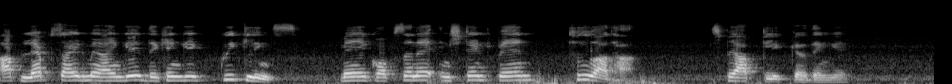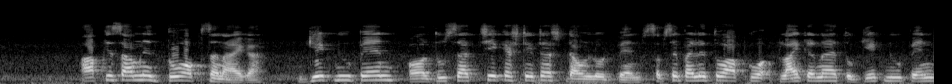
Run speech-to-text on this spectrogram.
आप लेफ़्ट साइड में आएँगे, देखेंगे क्विक लिंक्स। में एक ऑप्शन है इंस्टेंट पेन थ्रू आधार। इस पर आप क्लिक कर देंगे। आपके सामने दो ऑप्शन आएगा, गेट न्यू पेन और दूसरा चेक स्टेटस डाउनलोड पेन। सबसे पहले तो आपको अप्लाई करना है तो गेट न्यू पेन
